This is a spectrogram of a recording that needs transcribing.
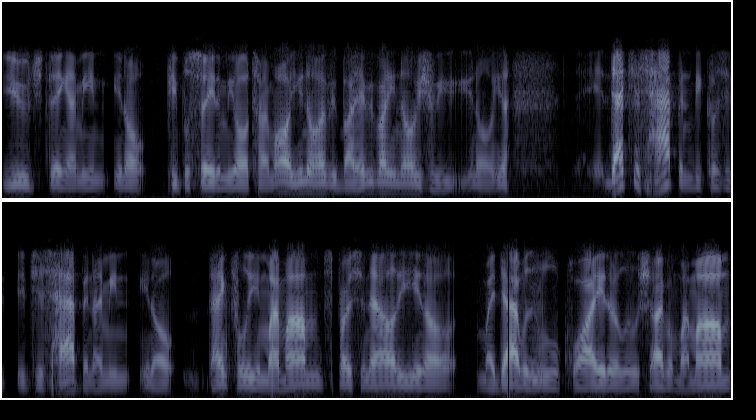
huge thing. I mean, you know, people say to me all the time, "Oh, you know everybody. Everybody knows you." You, you know, you know. That just happened because it it just happened. I mean, you know, thankfully my mom's personality, you know, my dad was a little quieter, a little shy, but my mom,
